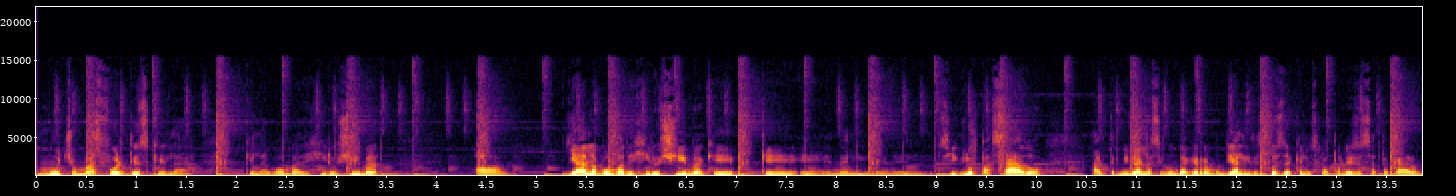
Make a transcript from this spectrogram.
mucho más fuertes que la, que la bomba de Hiroshima. Ya la bomba de Hiroshima que, eh, en, el, siglo pasado, al terminar la Segunda Guerra Mundial y después de que los japoneses atacaron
